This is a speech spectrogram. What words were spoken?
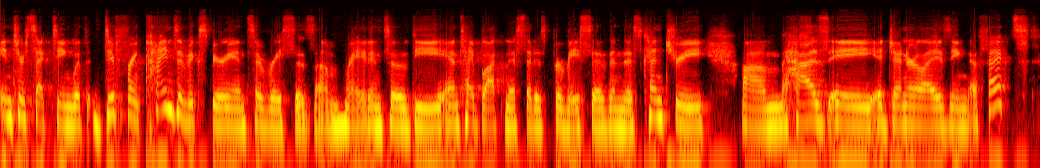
intersecting with different kinds of experience of racism, right? And so the anti-blackness that is pervasive in this country um, has a, a generalizing effect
